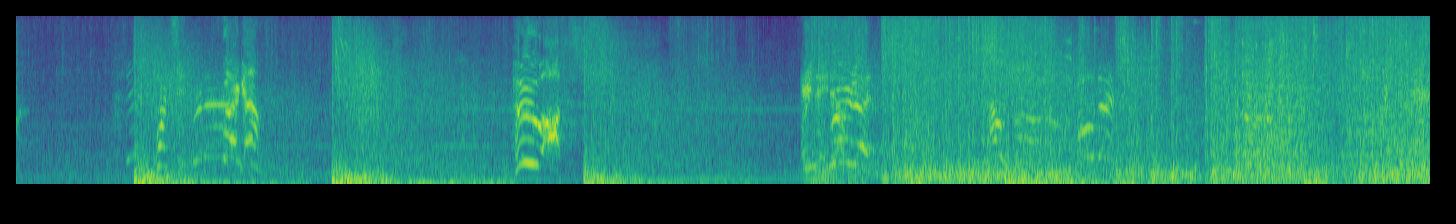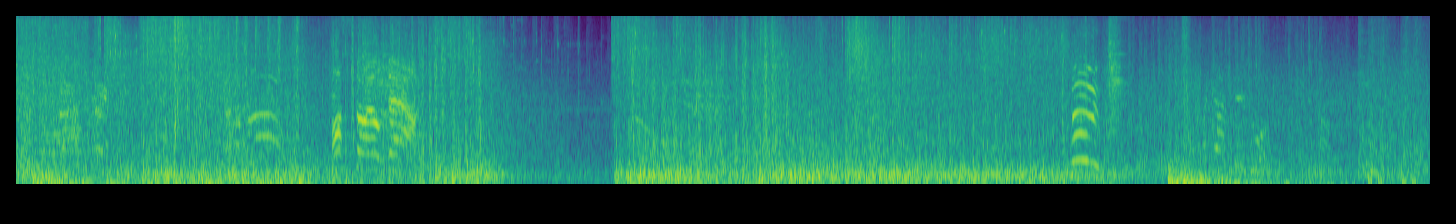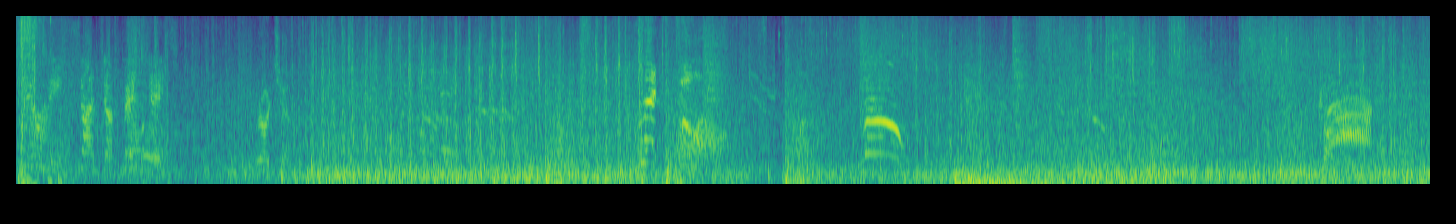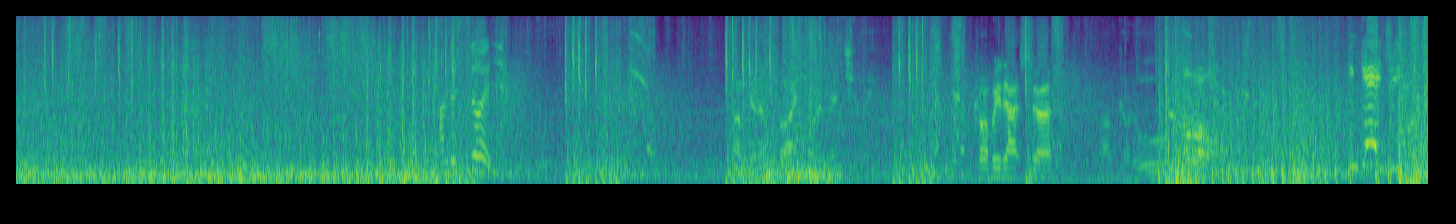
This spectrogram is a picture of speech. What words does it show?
Watch it! Frag out! Who are... Intruders! Out! Hold it! Hostile down! Move! I got this one! Filthy sons of bitches! Roger. Let's go! Move! Understood. I'm gonna find you eventually. Copy that, sir. I've got all oh. the Engaging!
